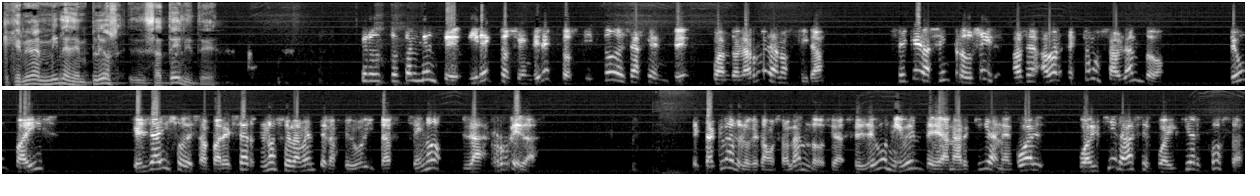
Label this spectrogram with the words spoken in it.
que generan miles de empleos de satélite. pero totalmente, directos e indirectos. Y toda esa gente, cuando la rueda no gira, se queda sin producir. O sea, a ver, estamos hablando de un país que ya hizo desaparecer no solamente las figuritas, sino las ruedas. ¿Está claro lo que estamos hablando? O sea, se llegó a un nivel de anarquía en el cual cualquiera hace cualquier cosa.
